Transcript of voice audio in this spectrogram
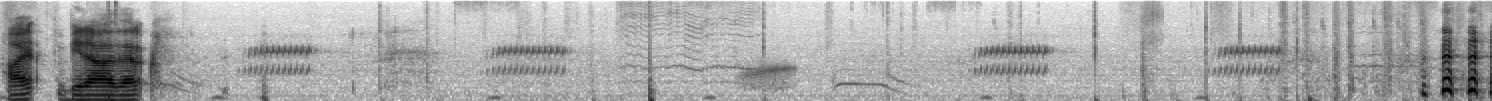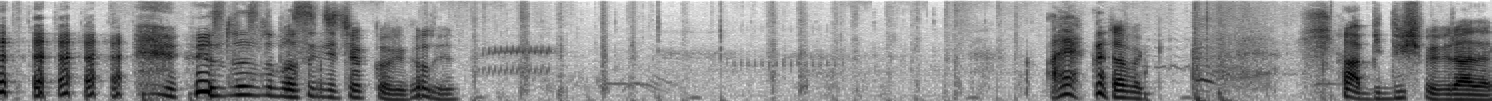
Hay birader. hızlı hızlı basınca çok komik oluyor. Ayaklara bak. Ya bir düşme birader.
